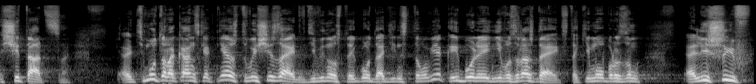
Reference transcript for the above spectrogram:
считаться. Э, Тьму-Тараканское княжество исчезает в 90-е годы XI века и более не возрождается, таким образом э, лишив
